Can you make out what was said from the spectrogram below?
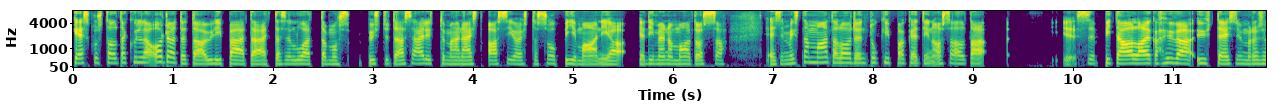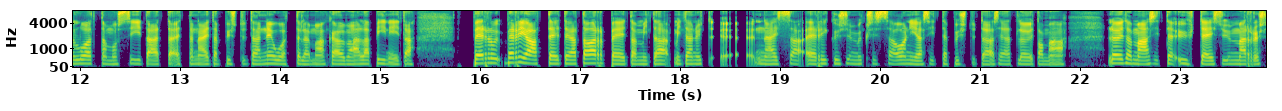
keskustalta kyllä odotetaan ylipäätään, että se luottamus pystytään säilyttämään näistä asioista sopimaan ja, ja nimenomaan tuossa esimerkiksi tämän maatalouden tukipaketin osalta se pitää olla aika hyvä yhteisymmärrys ja luottamus siitä, että, että näitä pystytään neuvottelemaan, käymään läpi niitä per, periaatteita ja tarpeita, mitä, mitä nyt eh, näissä eri kysymyksissä on, ja sitten pystytään sieltä löytämään, löytämään sitten yhteisymmärrys.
